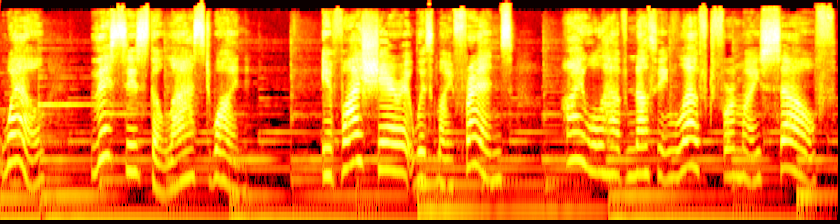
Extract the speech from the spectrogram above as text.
Well, this is the last one. If I share it with my friends, I will have nothing left for myself.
